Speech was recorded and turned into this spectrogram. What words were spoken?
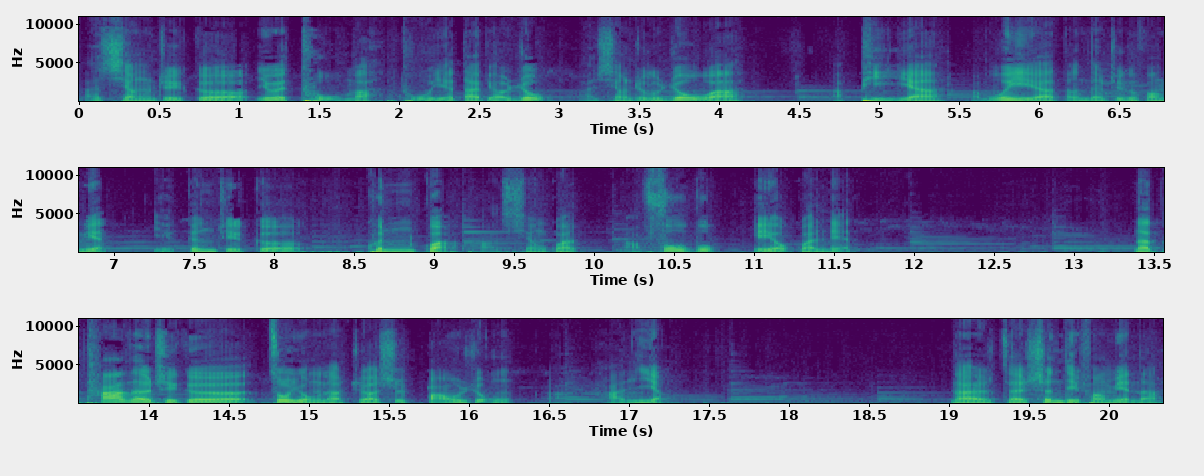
啊，像这个因为土嘛，土也代表肉啊，像这个肉啊，啊脾呀、啊胃啊等等这个方面，也跟这个坤卦啊相关啊，腹部也有关联。那它的这个作用呢，主要是包容啊、涵养。那在身体方面呢，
